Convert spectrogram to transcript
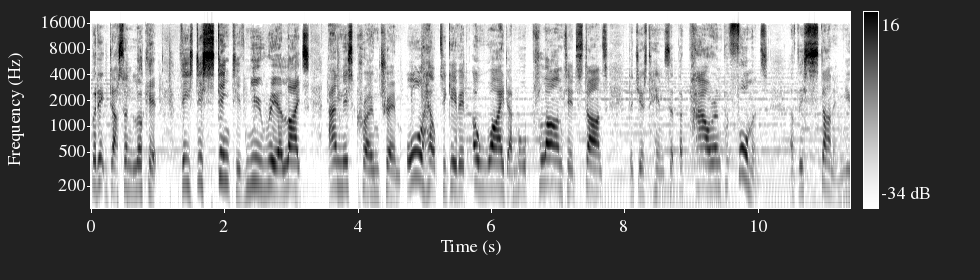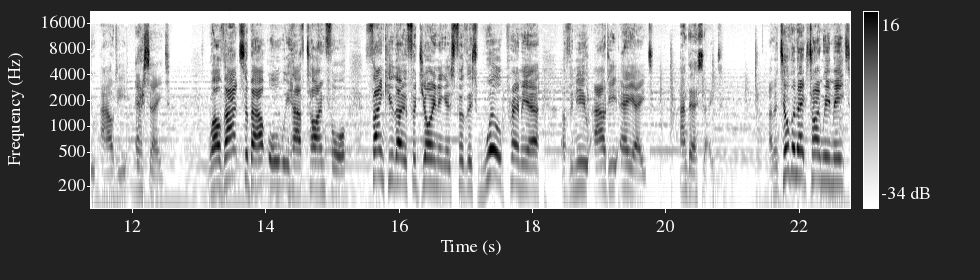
but it doesn't look it. These distinctive new rear lights and this chrome trim all help to give it a wider, more planted stance that just hints at the power and performance of this stunning new Audi S8. Well, that's about all we have time for. Thank you though for joining us for this world premiere of the new Audi A8 and S8. And until the next time we meet,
